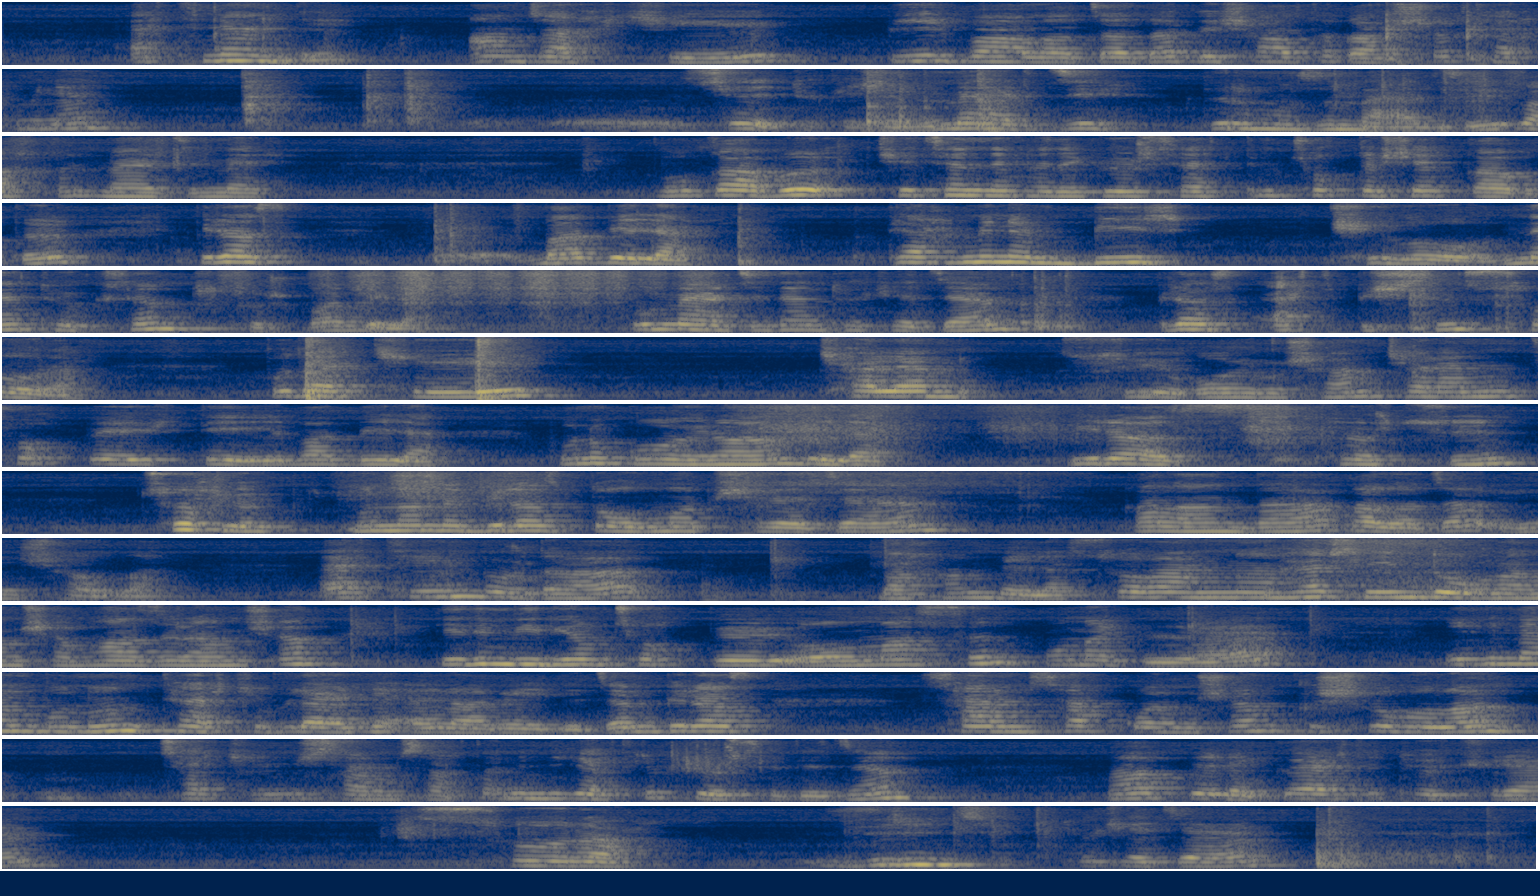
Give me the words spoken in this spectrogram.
Ətməndir. Ancaq ki, bir balacada 5-6 qaşıq təxminən e, şey tökəcəm. Mərci, qırmızı mərci. Baxın, mərcimək. Bu qabı keçən dəfə də göstərdim. Çox qəşəng. Biraz bax belə. Təxminən 1 kilo nə töksəm tutur. Bax belə. Bu mərcidən tökəcəm. Biraz ət bişsin sonra. Bu da ki kələm suyu qoymuşam. Kələmim çox böyük deyil. Bax belə. Bunu qoyuram belə. Biraz pörtsün. Çox yox. Bundan da biraz dolma bişirəcəm. Qalanda qalacaq inşallah. Ətim burada Baxın belə soğanlı, hər şeyini doğramışam, hazırlamışam. Dedim videom çox böyük olmasın ona görə. İndi mən bunun tərkiblərini əlavə edəcəm. Biraz sarımsaq qoymuşam. Qışlıq olan çəkilmiş sarımsaqdan indi gətirib göstərəcəm. Bax belə göyərti tökürəm. Sonra zirinc tökəcəm.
